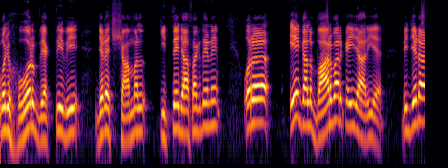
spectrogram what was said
ਕੁਝ ਹੋਰ ਵਿਅਕਤੀ ਵੀ ਜਿਹੜੇ ਸ਼ਾਮਲ ਕੀਤੇ ਜਾ ਸਕਦੇ ਨੇ। ਔਰ ਇਹ ਗੱਲ ਵਾਰ-ਵਾਰ ਕਹੀ ਜਾ ਰਹੀ ਹੈ ਵੀ ਜਿਹੜਾ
